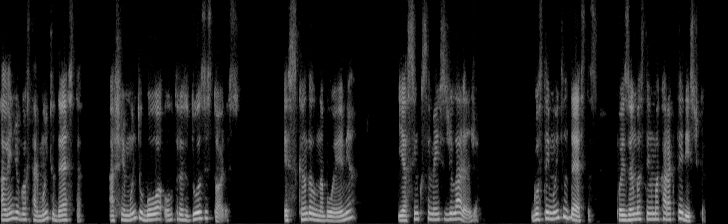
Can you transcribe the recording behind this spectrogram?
Além de gostar muito desta, achei muito boa outras duas histórias: Escândalo na Boêmia e As Cinco Sementes de Laranja. Gostei muito destas, pois ambas têm uma característica:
